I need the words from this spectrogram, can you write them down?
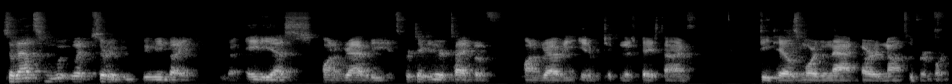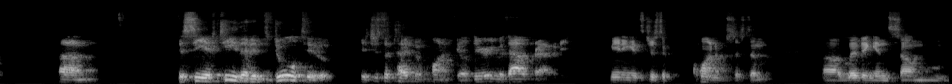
so that's what sort of we mean by you know, ADS quantum gravity. It's particular type of quantum gravity in a particular space-time. Details more than that are not super important. Um, the CFT that it's dual to is just a type of quantum field theory without gravity, meaning it's just a quantum system uh, living in some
